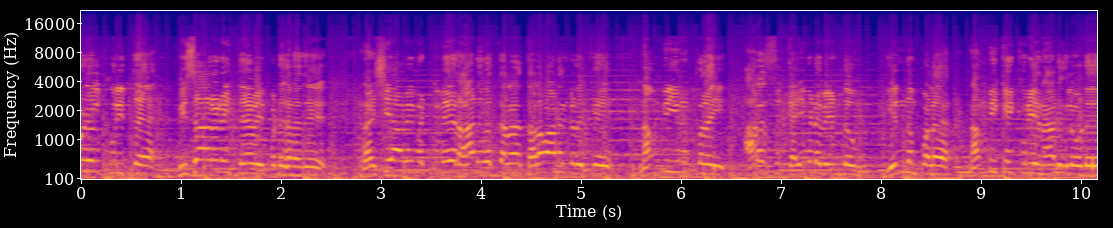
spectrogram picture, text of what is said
ஊழல் குறித்த விசாரணை தேவைப்படுகிறது. ரஷ்யாவை மட்டுமே ராணுவ தளவாடங்களுக்கு நம்பியிருப்பதை அரசு கைவிட வேண்டும் இன்னும் பல நம்பிக்கைக்குரிய நாடுகளோடு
